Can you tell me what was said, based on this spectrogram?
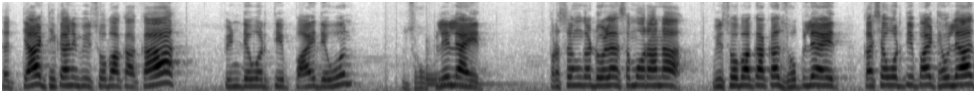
तर त्या ठिकाणी विसोबा काका पिंडेवरती पाय देऊन झोपलेले आहेत. प्रसंग डोळ्यासमोर आणा. विसोबा काका झोपले आहेत. कशावरती पाय ठेवल्यात?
